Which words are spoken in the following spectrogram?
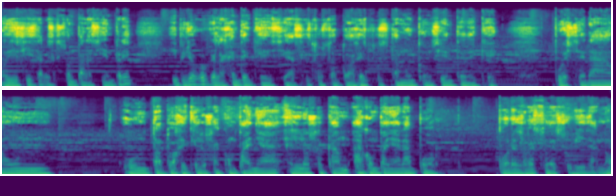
oye, sí sabes que son para siempre. Y pues yo creo que la gente que se hace estos tatuajes pues está muy consciente de que pues será un, un tatuaje que los acompaña, los acompañará por, por el resto de su vida, ¿no?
